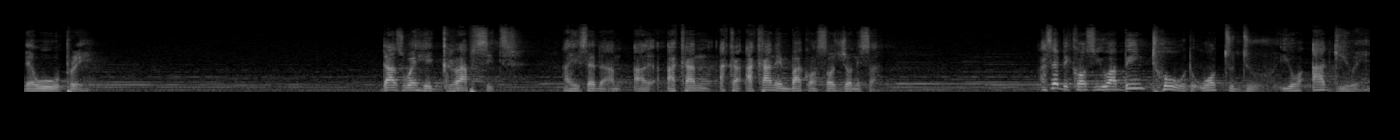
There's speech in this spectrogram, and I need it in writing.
then we will pray. That's when he grabs it and he said, "I'm- I, I, can't, I, can't, I can't embark on such journey, sir. I said, Because you are being told what to do, you're arguing,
